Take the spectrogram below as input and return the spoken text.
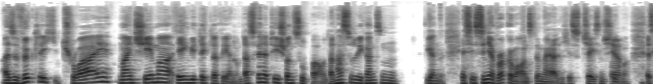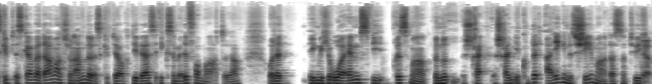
also wirklich try mein Schema irgendwie deklarieren. Und das wäre natürlich schon super. Und dann hast du die ganzen, die ganzen es sind ja Workarounds, wenn man ehrlich ist, JSON-Schema. Ja. Es gibt, es gab ja damals schon andere, es gibt ja auch diverse XML-Formate, ja. Oder irgendwelche ORMs wie Prisma schrei schreiben ihr komplett eigenes Schema, das natürlich ja.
